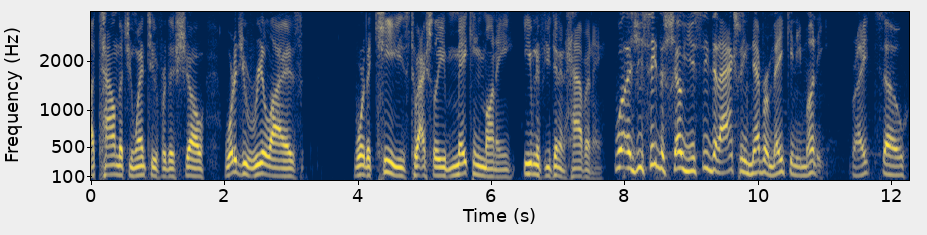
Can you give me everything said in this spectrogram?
a town that you went to for this show. What did you realize were the keys to actually making money, even if you didn't have any? Well, as you see the show, you see that I actually never make any money, right? So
